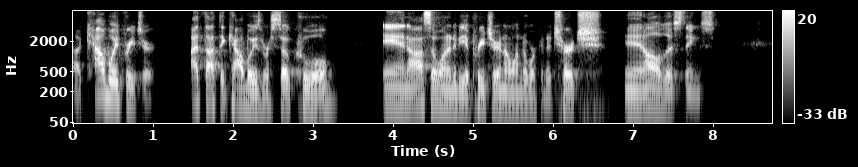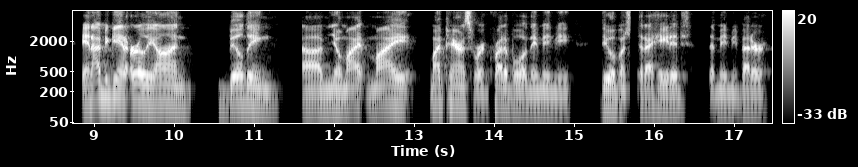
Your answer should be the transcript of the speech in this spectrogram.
a cowboy preacher. I thought that cowboys were so cool, and I also wanted to be a preacher, and I wanted to work at a church, and all of those things. And I began early on building. Um, you know, my my my parents were incredible, and they made me do a bunch that I hated that made me better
